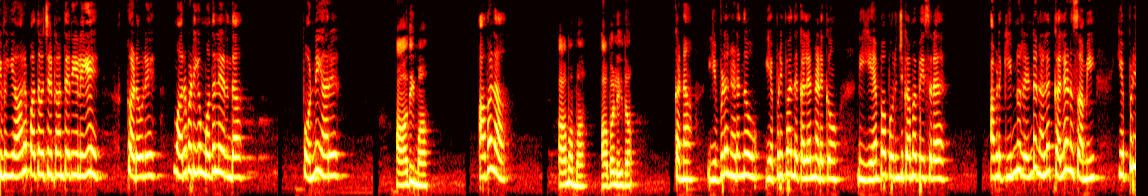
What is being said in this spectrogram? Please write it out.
இவன் யாரை பார்த்து வச்சிருக்கான்னு தெரியலையே. கடவுளே மறுபடியும் முதல்ல இருந்தா? பொண்ணு யாரு? ஆதிமா. அவளா? ஆமாம்மா அவளே தான். கண்ணா இவ்வளவு நடந்தும் எப்படிப்பா இந்த கல்யாணம் நடக்கும்? நீ ஏன்பா புரிஞ்சுக்காம பேசுற? அவளுக்கு இன்னும் ரெண்டு நாள்ல கல்யாணம் சாமி. எப்படி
